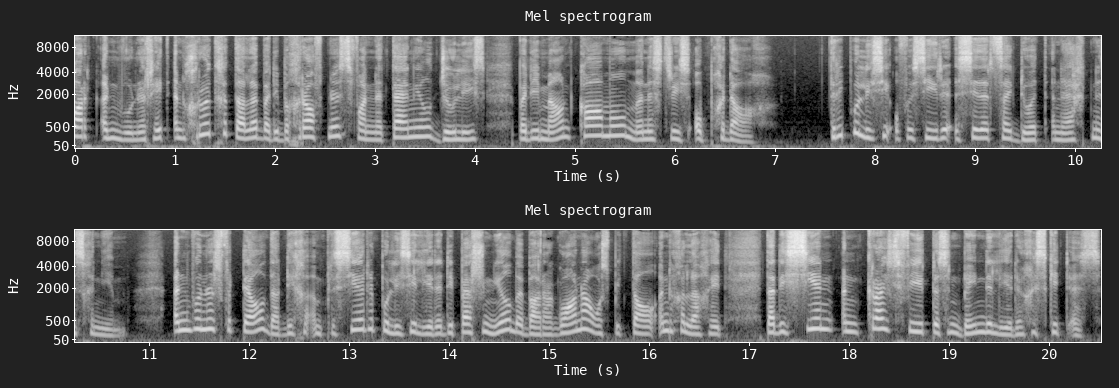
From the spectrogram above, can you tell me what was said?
Park inwoners het in groot getalle by die begrafnis van Nathaniel Julies by die Mount Carmel Ministries opgedaag. Drie polisieoffisiere is sedert sy dood in hegtenis geneem. Inwoners vertel dat die geïmpliseerde polisielede die personeel by Baragwana Hospitaal ingelig het dat die seun in kruisvuur tussen bendelede geskiet is.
